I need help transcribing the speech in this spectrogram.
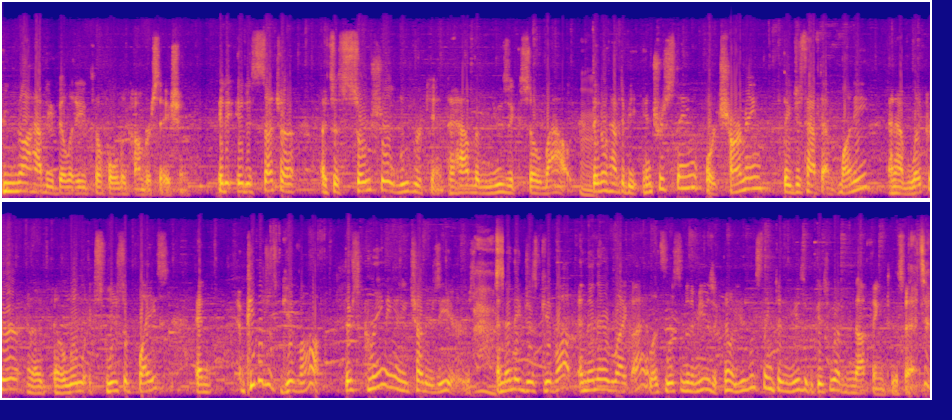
do not have the ability to hold a conversation. It, it is such a it's a social lubricant to have the music so loud. Hmm. They don't have to be interesting or charming. They just have to have money and have liquor and a, and a little exclusive place. And, and people just give up. They're screaming in each other's ears, and then they just give up. And then they're like, "All right, let's listen to the music." No, you're listening to the music because you have nothing to say. That's a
